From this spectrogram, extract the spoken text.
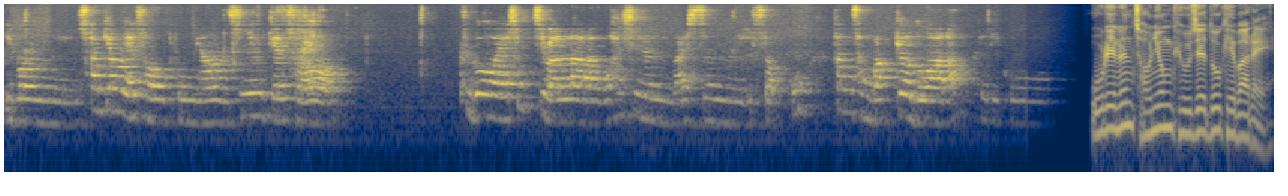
이번 사경에서 보면 스님께서 그거에 속지 말라라고 하시는 말씀이 있었고 항상 맡겨 놓아라 그리고 올해는 전용 교재도 개발해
